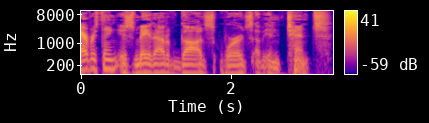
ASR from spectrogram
Everything is made out of God's words of intent.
